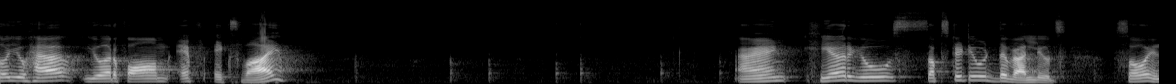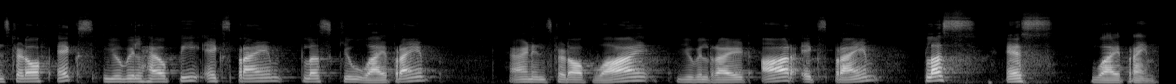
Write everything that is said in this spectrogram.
So, you have your form fxy and here you substitute the values. So, instead of x you will have px prime plus qy prime and instead of y you will write rx prime plus sy prime.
